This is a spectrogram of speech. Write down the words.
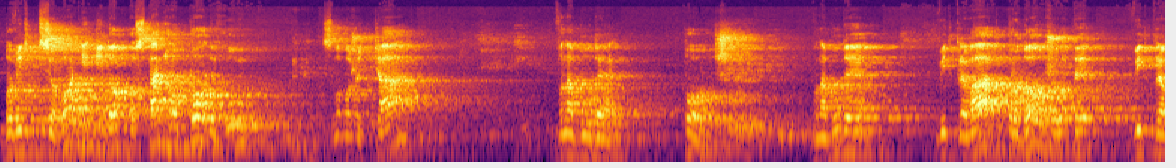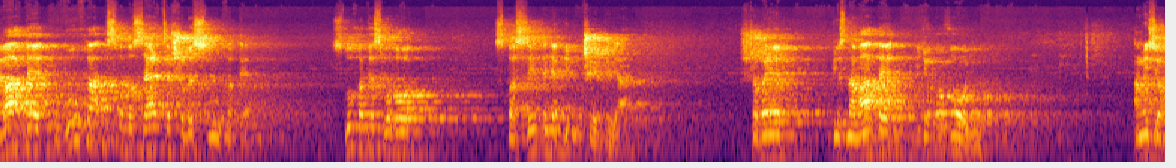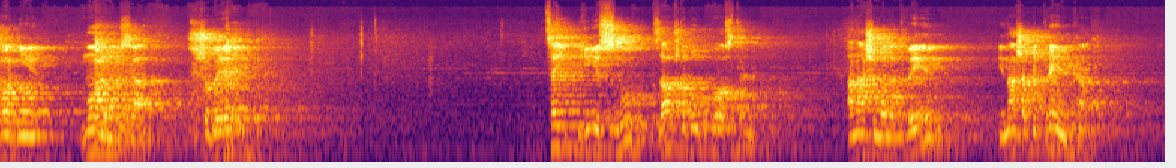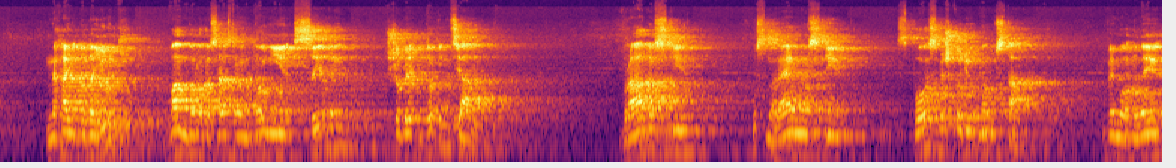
Бо від сьогодні і до останнього подиху свого життя вона буде поруч. Вона буде відкривати, продовжувати відкривати вуха свого серця, щоб слухати, слухати свого Спасителя і Учителя, щоб пізнавати Його волю. А ми сьогодні молимося, щоб цей її слух завжди був гострим, а наші молитви і наша підтримка нехай додають вам, дорога сестра Антонії, сили, щоб до кінця в радості, у смиренності, з посмішкою на устах ви могли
